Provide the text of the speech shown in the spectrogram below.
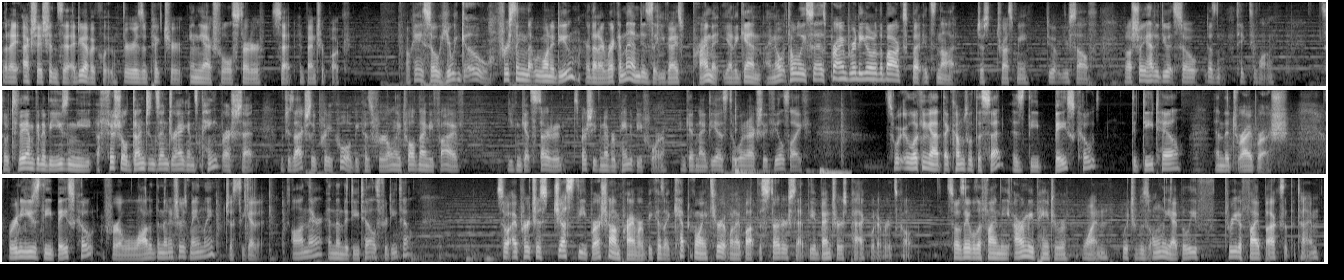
But I actually I shouldn't say that. I do have a clue. There is a picture in the actual starter set adventure book. Okay, so here we go. First thing that we want to do, or that I recommend, is that you guys prime it yet again. I know it totally says primed, ready to go to the box, but it's not. Just trust me, do it yourself. But I'll show you how to do it so it doesn't take too long. So today I'm going to be using the official Dungeons & Dragons paintbrush set which is actually pretty cool because for only $12.95 you can get started, especially if you've never painted before, and get an idea as to what it actually feels like. So what you're looking at that comes with the set is the base coat, the detail, and the dry brush. We're going to use the base coat for a lot of the miniatures mainly, just to get it on there, and then the details for detail. So I purchased just the brush on primer because I kept going through it when I bought the starter set, the adventures pack, whatever it's called. So I was able to find the Army Painter one, which was only, I believe, three to five bucks at the time.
